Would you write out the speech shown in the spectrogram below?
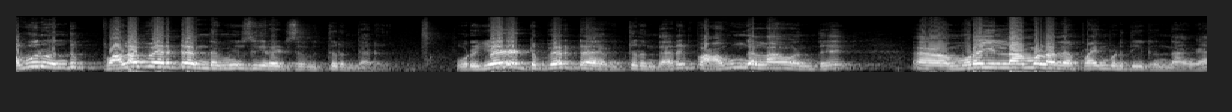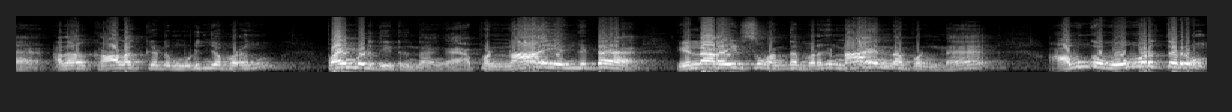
அவர் வந்து பல பேர்கிட்ட இந்த மியூசிக் ரைட்ஸை விற்றுருந்தார் ஒரு ஏழு எட்டு பேர்கிட்ட விற்றுருந்தார் இப்போ அவங்கெல்லாம் வந்து முறையில்லாமல் அதை பயன்படுத்திகிட்டு இருந்தாங்க. அதாவது காலக்கெடு முடிஞ்ச பிறகும் பயன்படுத்திகிட்டு இருந்தாங்க. அப்போ நான் எங்கிட்ட எல்லா ரைட்ஸும் வந்த பிறகு நான் என்ன பண்ணேன்? அவங்க ஒவ்வொருத்தரும்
